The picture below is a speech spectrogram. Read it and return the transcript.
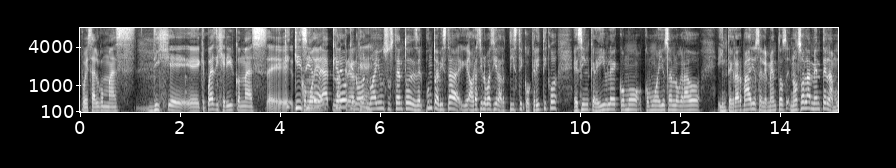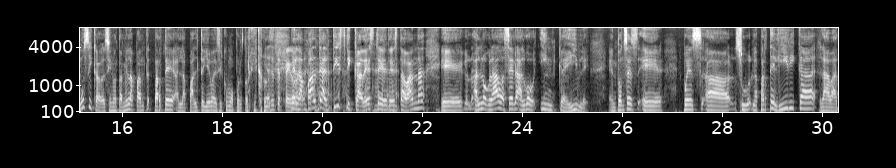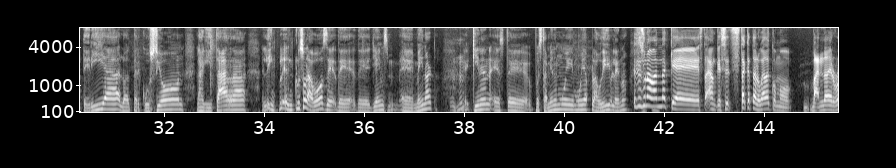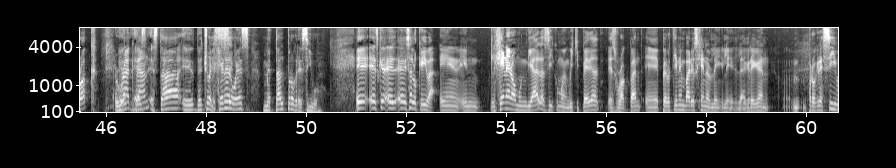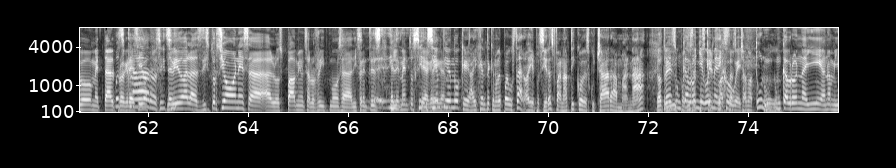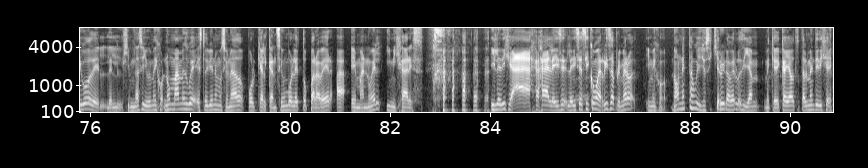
pues algo más dije, eh, que puedas digerir con más eh, Quisiera, comodidad. No creo, que, no, no hay un sustento desde el punto de vista, ahora sí lo voy a decir, artístico, crítico. Es increíble cómo, cómo ellos han logrado integrar varios elementos, no solamente en la música, sino también la parte, parte la parte, iba a decir como Puerto Rico. Ya se te pegó. En la parte artística de, este, de esta banda, eh, han logrado hacer algo increíble. Entonces, eh, pues ah, su, la parte lírica, la batería, la percusión, la guitarra, incluso la voz de, de- de James eh, Maynard, eh, Keenan, este, pues también es muy, muy aplaudible, ¿no? Esa es una banda que está, aunque se- está catalogada como banda de rock, rock Es- es- band. está, eh, de hecho, el género es metal progresivo. Eh, es que es, es a lo que iba. En, en el género mundial, así como en Wikipedia, es rock band, eh, pero tienen varios géneros. Le, le- le agregan progresivo, metal Pues progresivo, claro, sí, sí. debido a las distorsiones, a, a los palm mutes, a los ritmos, a diferentes Eh, elementos sí, que sí entiendo que hay gente que no le puede gustar. Oye, pues si eres fanático de escuchar a Maná. La otra vez un pues, cabrón dices, llegó pues, y ¿qué me dijo, güey. un cabrón ahí, un amigo del, del gimnasio, llegó y me dijo: No mames, güey, estoy bien emocionado porque alcancé un boleto para ver a Emanuel y Mijares. y le dije, ah, jaja", le hice, le hice así como de risa primero. Y me dijo, no, neta, güey, yo sí quiero ir a verlos. Y ya me quedé callado totalmente y dije,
